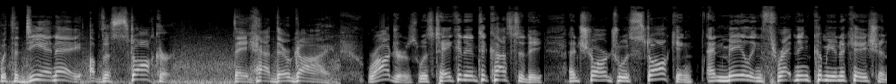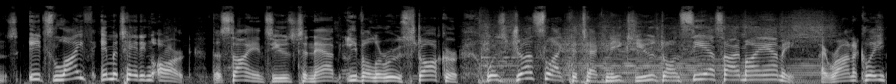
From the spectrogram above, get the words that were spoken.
with the DNA of the stalker. They had their guy. Rogers was taken into custody and charged with stalking and mailing threatening communications. It's life imitating art. The science used to nab Eva LaRue's stalker was just like the techniques used on CSI Miami. Ironically,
